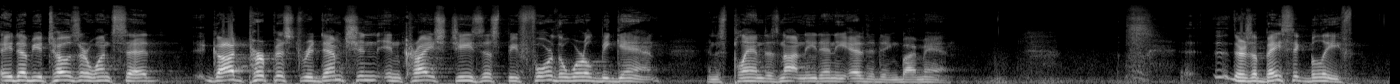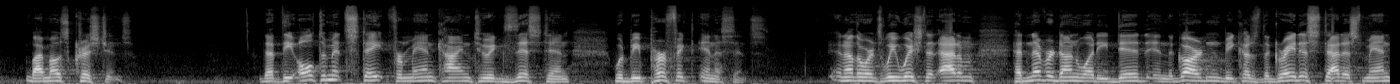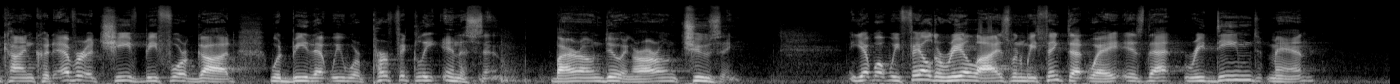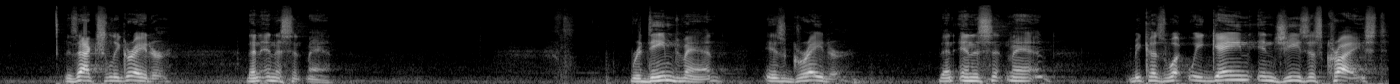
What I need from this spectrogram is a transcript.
A.W. Tozer once said, God purposed redemption in Christ Jesus before the world began, and his plan does not need any editing by man. There's a basic belief by most Christians that the ultimate state for mankind to exist in would be perfect innocence. In other words, we wish that Adam had never done what he did in the garden because the greatest status mankind could ever achieve before God would be that we were perfectly innocent by our own doing or our own choosing. Yet, what we fail to realize when we think that way is that redeemed man is actually greater than innocent man. Redeemed man is greater than innocent man because what we gain in Jesus Christ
